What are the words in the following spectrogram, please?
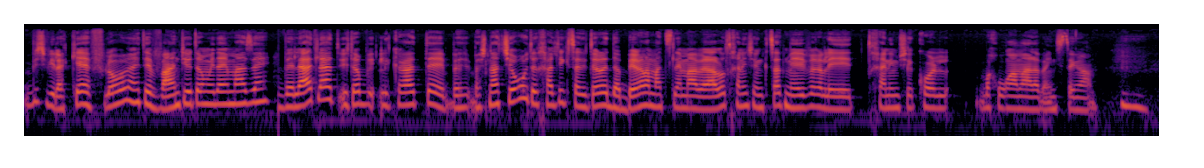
בשביל הכיף, לא באמת הבנתי יותר מדי מה זה, ולאט לאט, יותר לקראת, uh, בשנת שירות, התחלתי קצת יותר לדבר למצלמה ולהעלות תכנים שהם קצת מעבר לתכנים שכל בחורה מעלה באינסטגרם. Mm-hmm.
